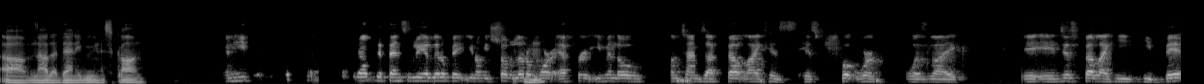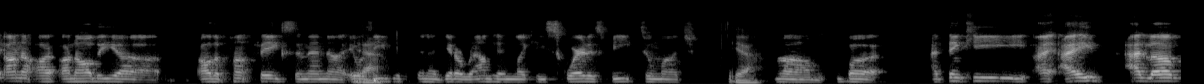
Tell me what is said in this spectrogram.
um, now that Danny Green is gone. And he up defensively a little bit. You know, he showed a little mm-hmm. more effort, even though sometimes I felt like his his footwork was like it, it just felt like he he bit on on all the uh, all the pump fakes, and then uh, it was yeah. easy to get around him. Like he squared his feet too much. Yeah. Um, but I think he, I, I, I love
